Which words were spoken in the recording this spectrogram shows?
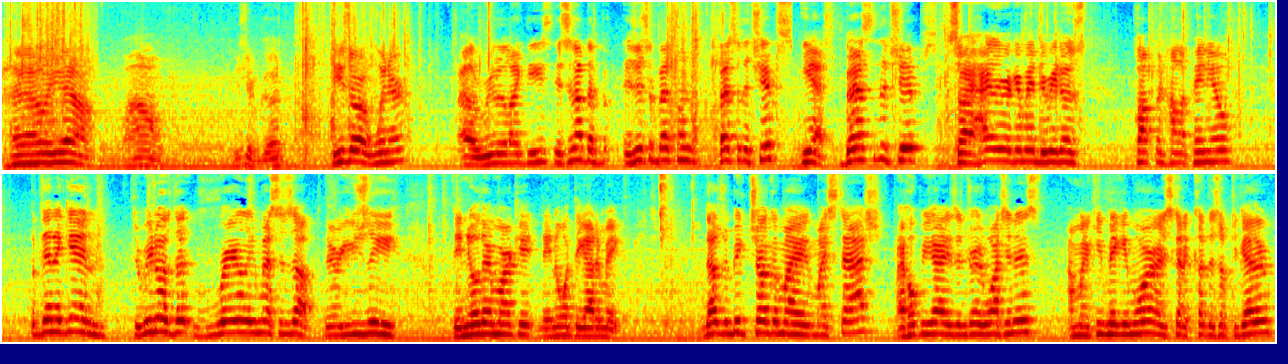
Hell yeah. Wow. These are good. These are a winner. I really like these. Is not the. Is this the best one? Best of the chips? Yes, best of the chips. So I highly recommend Doritos Poppin' Jalapeno. But then again, Doritos that rarely messes up. They're usually they know their market. They know what they got to make. That was a big chunk of my my stash. I hope you guys enjoyed watching this. I'm gonna keep making more. I just gotta cut this up together.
